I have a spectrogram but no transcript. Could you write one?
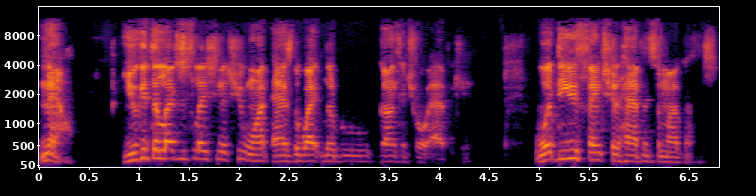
Now, you get the legislation that you want as the white liberal gun control advocate. What do you think should happen to my guns?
